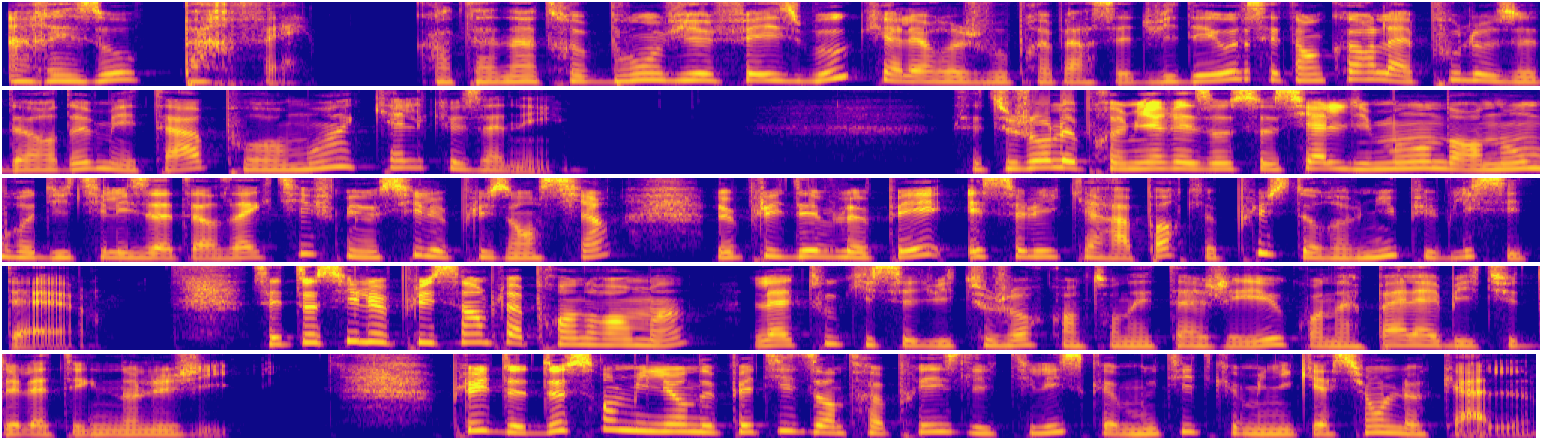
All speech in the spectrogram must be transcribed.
un réseau parfait. Quant à notre bon vieux Facebook, à l'heure où je vous prépare cette vidéo, c'est encore la poule aux œufs d'or de Meta pour au moins quelques années. C'est toujours le premier réseau social du monde en nombre d'utilisateurs actifs, mais aussi le plus ancien, le plus développé et celui qui rapporte le plus de revenus publicitaires. C'est aussi le plus simple à prendre en main, l'atout qui séduit toujours quand on est âgé ou qu'on n'a pas l'habitude de la technologie. Plus de 200 millions de petites entreprises l'utilisent comme outil de communication locale.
